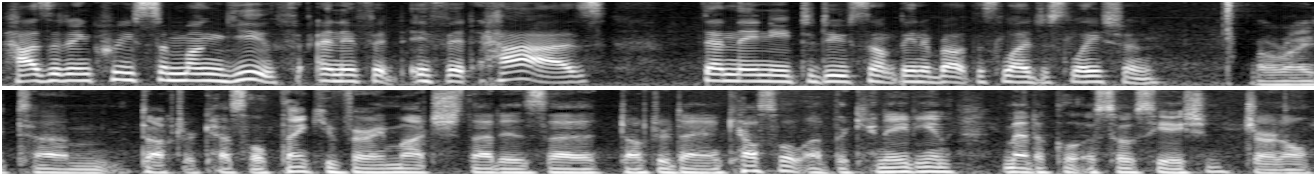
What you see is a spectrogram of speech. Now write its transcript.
Has it increased among youth? And if it if it has, then they need to do something about this legislation. All right, um, Dr. Kelsall, thank you very much. That is uh, Dr. Diane Kelsall of the Canadian Medical Association Journal.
